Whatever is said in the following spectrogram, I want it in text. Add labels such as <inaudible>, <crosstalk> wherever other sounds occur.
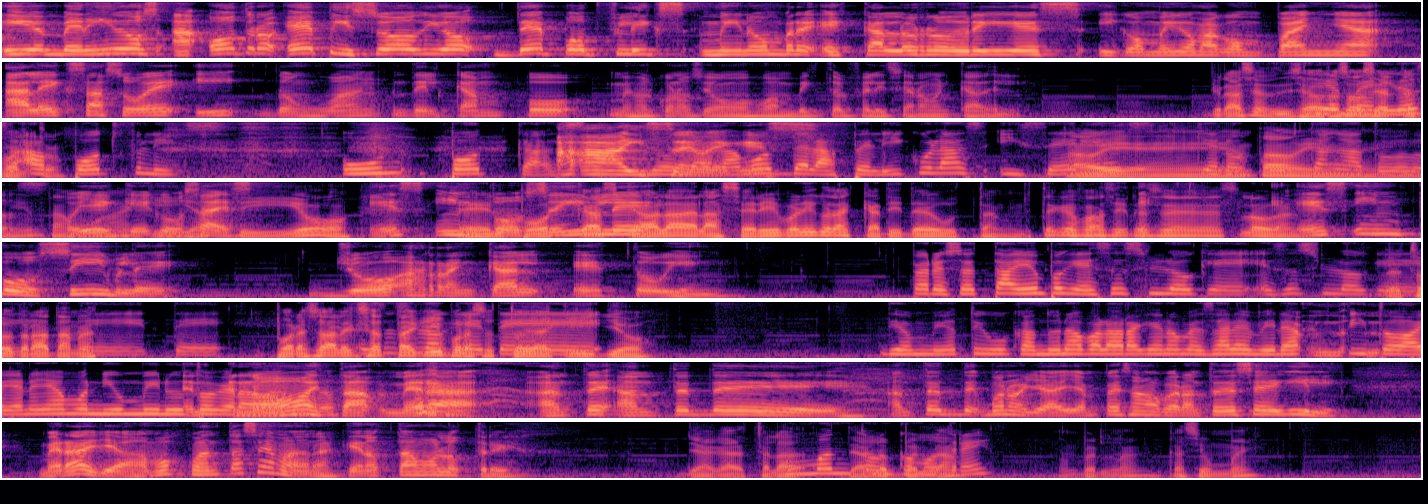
Y bienvenidos a otro episodio de Podflix. Mi nombre es Carlos Rodríguez y conmigo me acompaña Alexa Zoe y Don Juan del Campo, mejor conocido como Juan Víctor Feliciano Mercadel. Gracias, dice ahora social Bienvenidos a. Podflix, un podcast Ay, donde se hablamos es- de las películas y series bien, que nos gustan a todos. estamos Oye, ¿qué cosa es? tío. Es El podcast imposible. que habla de las series y películas que a ti te gustan. ¿Viste qué fácil ese eslogan? Es imposible yo arrancar esto bien. Pero eso está bien porque eso es lo que eso es lo que De hecho, trata no- te- te- Por eso Alexa eso está es aquí, por eso estoy aquí yo. Dios mío, estoy buscando una palabra que no me sale, mira, No, y todavía no llevamos ni un minuto grabando. No, está, mira, <laughs> antes, antes de, antes de, bueno, ya, ya empezamos, pero antes de seguir, mira, llevamos cuántas semanas que no estamos los tres, Ya acá está la. un montón, diablo, es como verdad. tres. Es verdad, casi un mes.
